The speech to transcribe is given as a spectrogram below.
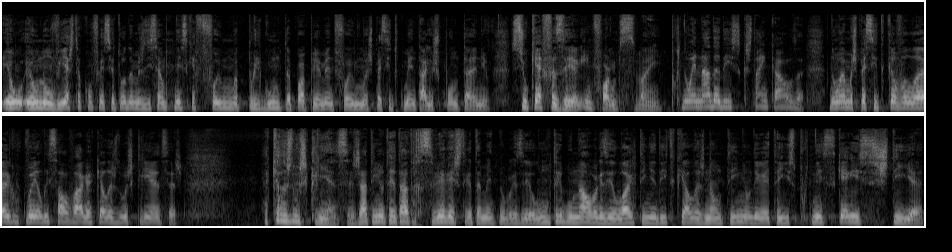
eu, eu não vi esta conferência toda, mas disseram que nem sequer foi uma pergunta propriamente, foi uma espécie de comentário espontâneo. Se o quer fazer, informe-se bem, porque não é nada disso que está em causa. Não é uma espécie de cavaleiro que veio ali salvar aquelas duas crianças. Aquelas duas crianças já tinham tentado receber este tratamento no Brasil. Um tribunal brasileiro tinha dito que elas não tinham direito a isso, porque nem sequer existia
